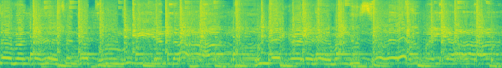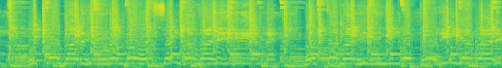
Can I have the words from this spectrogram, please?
ஆபத்தவங்க செஞ்ச புண்ணியந்தா பிள்ளைகளே வந்து சேருமையா? உத்தவர் ரொம்ப சொந்தவர் என்ன? ஒத்தவரு இந்த பெரியவர்.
